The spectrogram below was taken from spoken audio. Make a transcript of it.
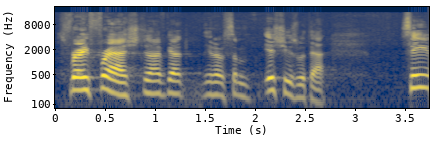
it's very fresh. I've got you know, some issues with that. See,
